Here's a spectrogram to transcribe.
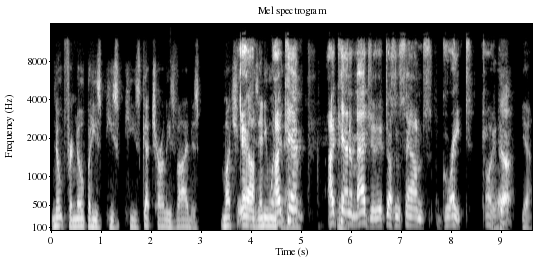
note for note, but he's he's he's got Charlie's vibe as much Yeah, as anyone I can't. I can't imagine. It doesn't sound great. Oh yeah. yeah. Yeah,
